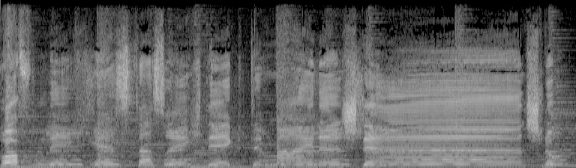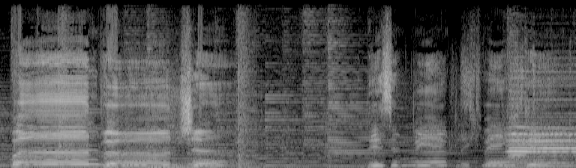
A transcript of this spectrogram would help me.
Hoffentlich ist das richtig, denn meine Sternschnuppenwünsche, die sind wirklich wichtig.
